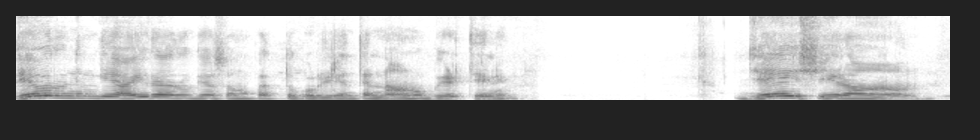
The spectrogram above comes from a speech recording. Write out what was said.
ದೇವರು ನಿಮಗೆ ಆಯುರಾರೋಗ್ಯ ಸಂಪತ್ತು ಕೊಡಲಿ ಅಂತ ನಾನು ಬೀಳ್ತೇನೆ. ಜೈ ಶ್ರೀರಾಮ್.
